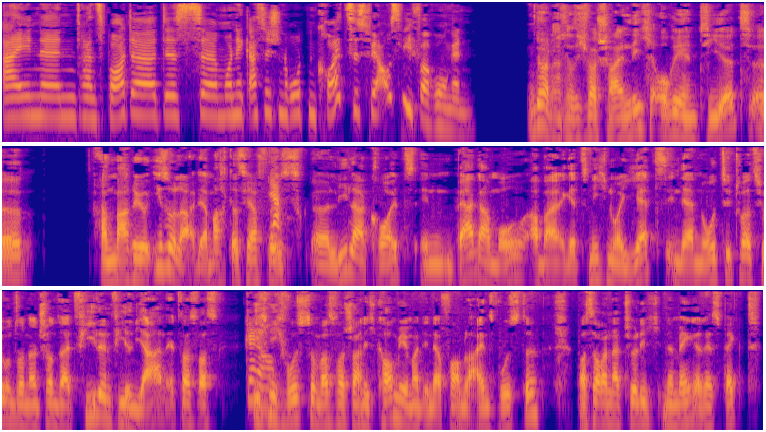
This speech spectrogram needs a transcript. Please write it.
einen Transporter des äh, Monegassischen Roten Kreuzes für Auslieferungen. Ja, da hat er sich wahrscheinlich orientiert äh, an Mario Isola. Der macht das ja fürs Äh, Lila Kreuz in Bergamo, aber jetzt nicht nur jetzt in der Notsituation, sondern schon seit vielen, vielen Jahren etwas, was Genau. ich nicht wusste und was wahrscheinlich kaum jemand in der Formel 1 wusste, was aber natürlich eine Menge Respekt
